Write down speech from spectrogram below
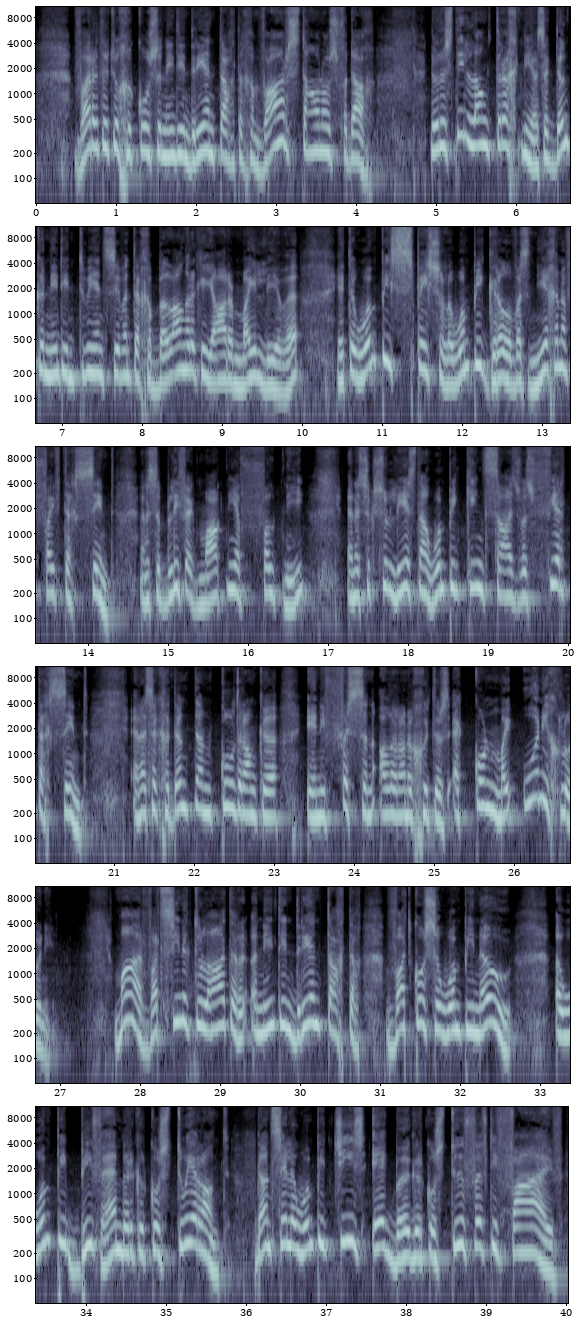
Wat het dit toe gekos in 1983 en waar staan ons vandag? Nou dis nie lank terug nie. As ek dink aan 1972, 'n belangrike jaar in my lewe, het 'n Wimpy Special, 'n Wimpy Grill was 59 sent. En asseblief, ek maak nie 'n fout nie. En as ek so lees dan Wimpy King Size was 40 sent. En as ek gedink dan koeldranke en die vis en allerlei goeders, ek kon my oë nie glo nie. Maar wat sien ek toe later in 1983? Wat kos 'n Wimpy nou? 'n Wimpy beef hamburger kos R2. Dan sê hulle Wimpy cheese egg burger kos 2.55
